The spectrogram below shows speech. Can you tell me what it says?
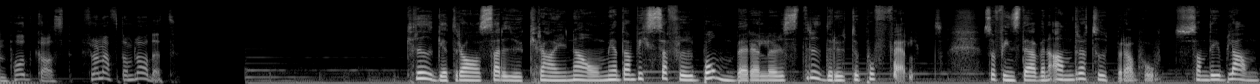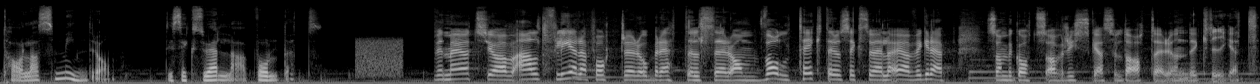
En podcast från Aftonbladet. Kriget rasar i Ukraina och medan vissa flyr bomber eller strider ute på fält så finns det även andra typer av hot som det ibland talas mindre om. Det sexuella våldet. Vi möts ju av allt fler rapporter och berättelser om våldtäkter och sexuella övergrepp som begåtts av ryska soldater under kriget.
